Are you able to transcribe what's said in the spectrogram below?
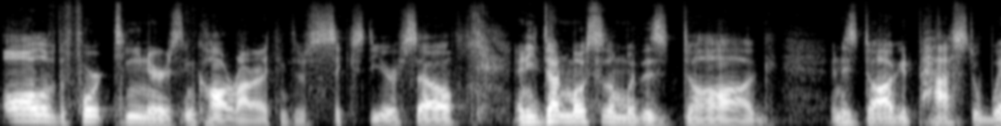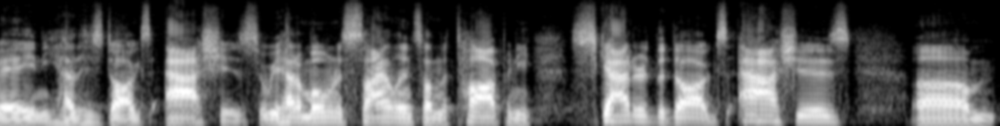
all of the 14ers in Colorado. I think there's 60 or so. And he'd done most of them with his dog. And his dog had passed away, and he had his dog's ashes. So we had a moment of silence on the top, and he scattered the dog's ashes, um,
